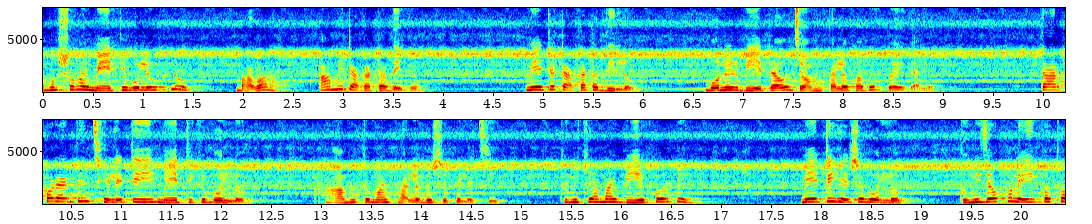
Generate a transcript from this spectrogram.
এমন সময় মেয়েটি বলে উঠল, বাবা, আমি টাকাটা দেব। মেয়েটা টাকাটা দিল। বোনের বিয়েটাও জমকালোভাবে হয়ে গেল। তারপর একদিন ছেলেটি মেয়েটিকে বলল, আমি তোমায় ভালোবেসে ফেলেছি। তুমি কি আমায় বিয়ে করবে? মেয়েটি হেসে বলল, তুমি যখন এই কথা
